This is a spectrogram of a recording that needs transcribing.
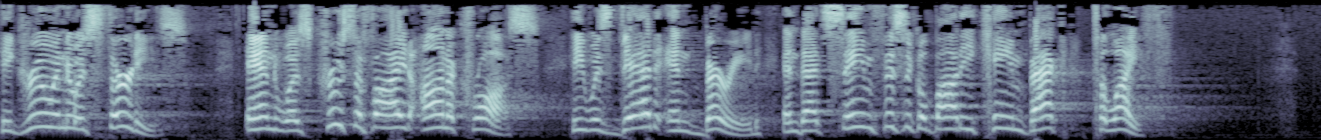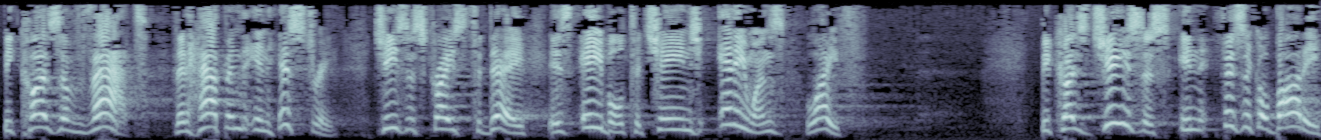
He grew into His thirties, and was crucified on a cross. He was dead and buried, and that same physical body came back to life. Because of that, that happened in history, Jesus Christ today is able to change anyone's life. Because Jesus in physical body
